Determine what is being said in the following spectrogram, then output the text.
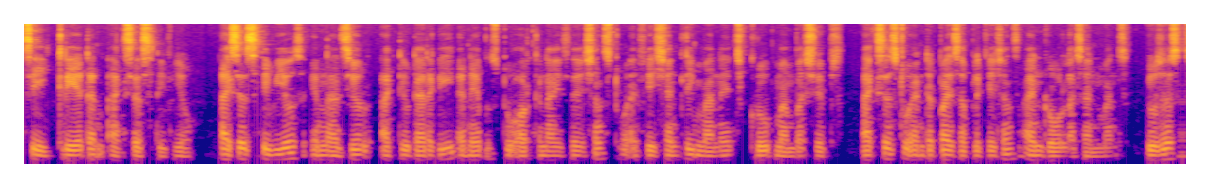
C. Create an access review. Access reviews in Azure Active Directory enables to organizations to efficiently manage group memberships, access to enterprise applications, and role assignments. Users'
